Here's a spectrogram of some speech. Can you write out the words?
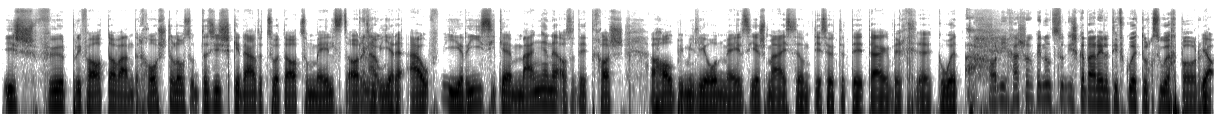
ist für Privatanwender kostenlos und das ist genau dazu da, um Mails zu genau. archivieren, genau. auch in riesigen Mengen. Also dort kannst du eine halbe Million Mails hier schmeißen und die sollten dort eigentlich äh, gut... Ach, habe ich auch schon benutzt und ist glaube auch relativ gut durchsuchbar. Ja,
